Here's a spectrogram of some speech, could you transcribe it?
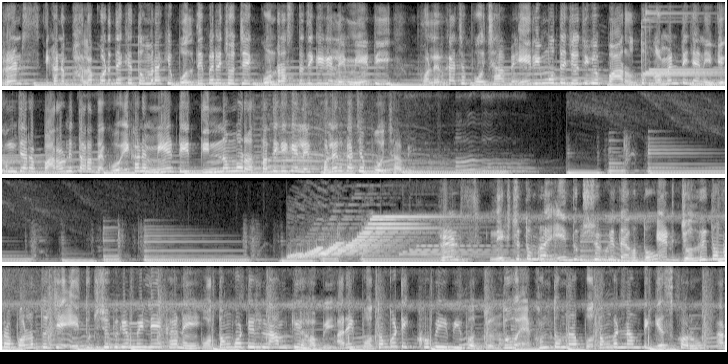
ফ্রেন্ডস এখানে ভালো করে দেখে তোমরা কি বলতে পেরেছ যে কোন রাস্তা দিকে গেলে মেয়েটি ফলের কাছে পৌঁছাবে? এরই মধ্যে যদি কেউ পারো, তো কমেন্টে জানি এবং যারা পারোনি, তারা দেখো, এখানে মেয়েটি তিন নম্বর রাস্তা দিকে গেলে ফলের কাছে পৌঁছাবে। নেক্সট তোমরা এই দুটি ছবিকে দেখো তো। এন্ড জলদি তোমরা বলো তো যে এই দুটি ছবিকে মিলিয়ে এখানে পতঙ্গটির নাম কি হবে? আর এই পতঙ্গটি খুবই বিপজ্জনক। তো এখন তোমরা পতঙ্গের নামটি গেস করো আর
